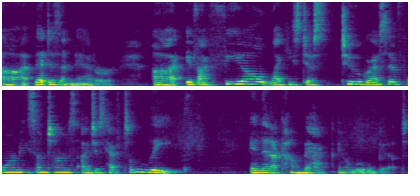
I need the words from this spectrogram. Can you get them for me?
Uh, that doesn't matter. Uh, if I feel like he's just too aggressive for me, sometimes I just have to leave. And then I come back in a little bit.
